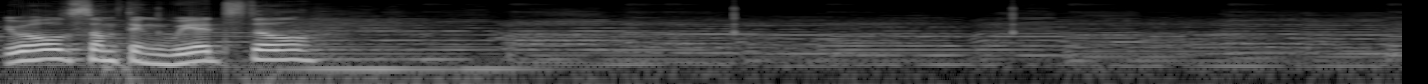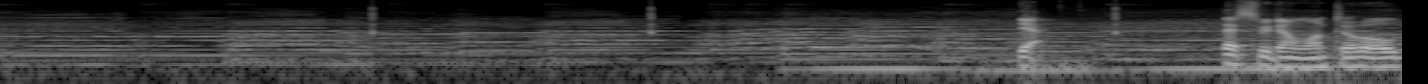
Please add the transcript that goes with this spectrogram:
You hold something weird still? Yeah. This we don't want to hold.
